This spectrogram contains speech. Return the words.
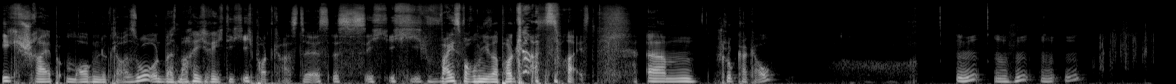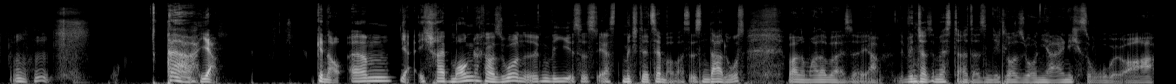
ich schreibe morgen eine Klausur und was mache ich richtig? Ich podcaste. Es ist, ich, ich, ich weiß, warum dieser Podcast so heißt. Ähm, Schluck Kakao. Mhm, mhm, mhm, mhm. Ah, ja. Genau. Ähm, ja, ich schreibe morgen eine Klausur und irgendwie ist es erst Mitte Dezember. Was ist denn da los? Weil normalerweise, ja, Wintersemester, da sind die Klausuren ja eigentlich so, ja,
